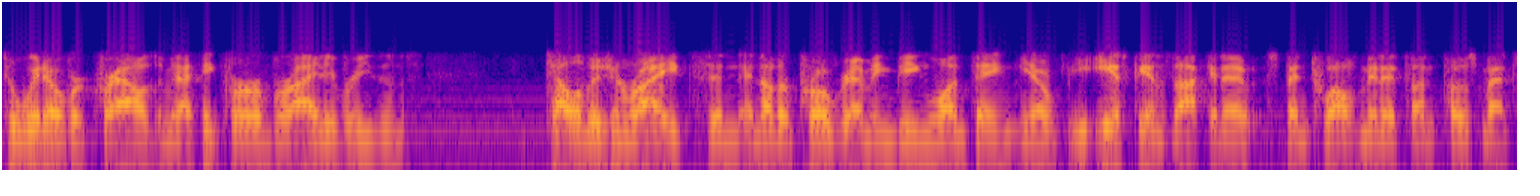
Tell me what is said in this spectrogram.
to win over crowds. I mean, I think for a variety of reasons, television rights and, and other programming being one thing. You know, ESPN's not going to spend 12 minutes on post-match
